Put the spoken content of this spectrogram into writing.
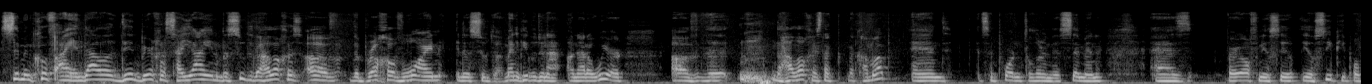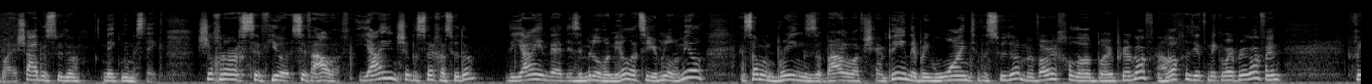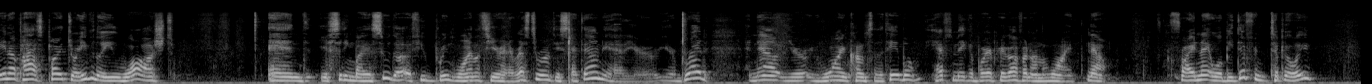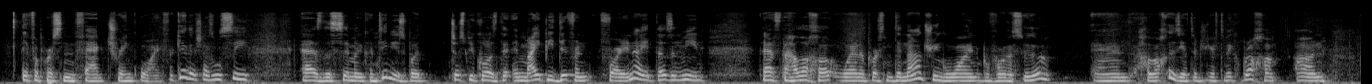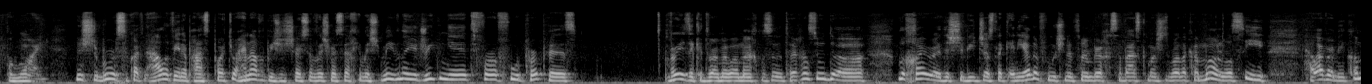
Siman Kuf Ayin Dala Din Birchas Hayayin Basuda, the halachas of the bracha of wine in a Suda. Many people do not are not aware of the the halachas that, that come up, and it's important to learn the Siman as very often you'll see you'll see people by a Shabbos Suda making a mistake. Shulchan Aruch Sif, Aleph Yayin Shabbasecha Suda. The yayin that is in the middle of a meal. Let's say you're in the middle of a meal, and someone brings a bottle of champagne. They bring wine to the Suda. Mavarich Halav by Pirgafen. Halachas you have to make a by Pirgafen. Veina pas or even though you washed and you're sitting by a Suda, if you bring wine, let's say you're at a restaurant, you sat down, you had your, your bread, and now your wine comes to the table, you have to make a bar pegafen on the wine. Now, Friday night will be different typically if a person in fact drank wine for Kiddush, as we'll see as the siman continues. But just because it might be different Friday night doesn't mean that's the halacha when a person did not drink wine before the Suda. And halacha is you have to, you have to make a bracha on the wine. Even though you're drinking it for a food purpose, this should be just like any other food. We'll see. However, it's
